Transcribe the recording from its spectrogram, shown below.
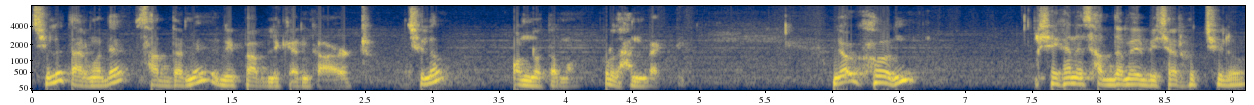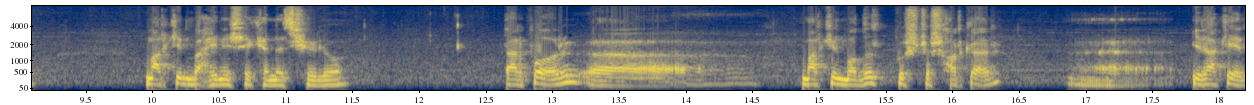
ছিল, তার মধ্যে সাদ্দামে রিপাবলিকান গার্ড ছিল, অন্যতম প্রধান ব্যক্তি। যখন সেখানে সাদ্দামের বিচার হচ্ছিল, মার্কিন বাহিনী সেখানে ছিল, তারপর মার্কিন মদতপুষ্ট সরকার ইরাকের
